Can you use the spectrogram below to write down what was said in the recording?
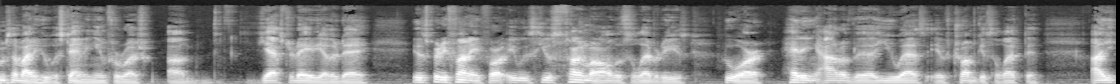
from somebody who was standing in for Rush um, yesterday, the other day, it was pretty funny. For it was he was talking about all the celebrities who are heading out of the U.S. if Trump gets elected. Uh, you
